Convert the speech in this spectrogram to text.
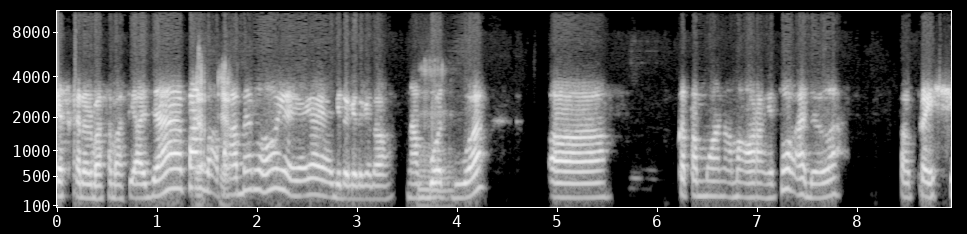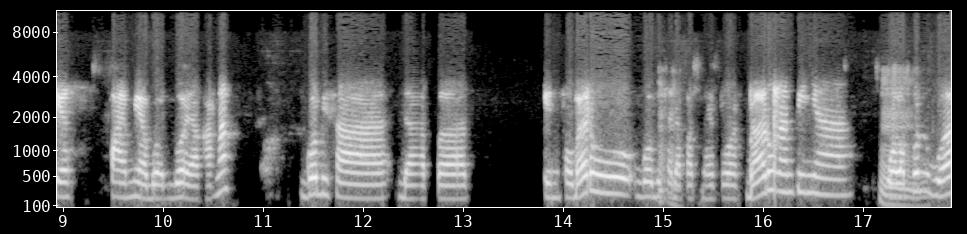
ya sekadar basa-basi aja pak ya, apa ya. kabar lo oh ya ya ya, ya gitu gitu gitu nah hmm. buat gue uh, ketemuan sama orang itu adalah uh, precious time ya buat gue ya karena gue bisa dapet info baru gue bisa hmm. dapat network baru nantinya hmm. walaupun gue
